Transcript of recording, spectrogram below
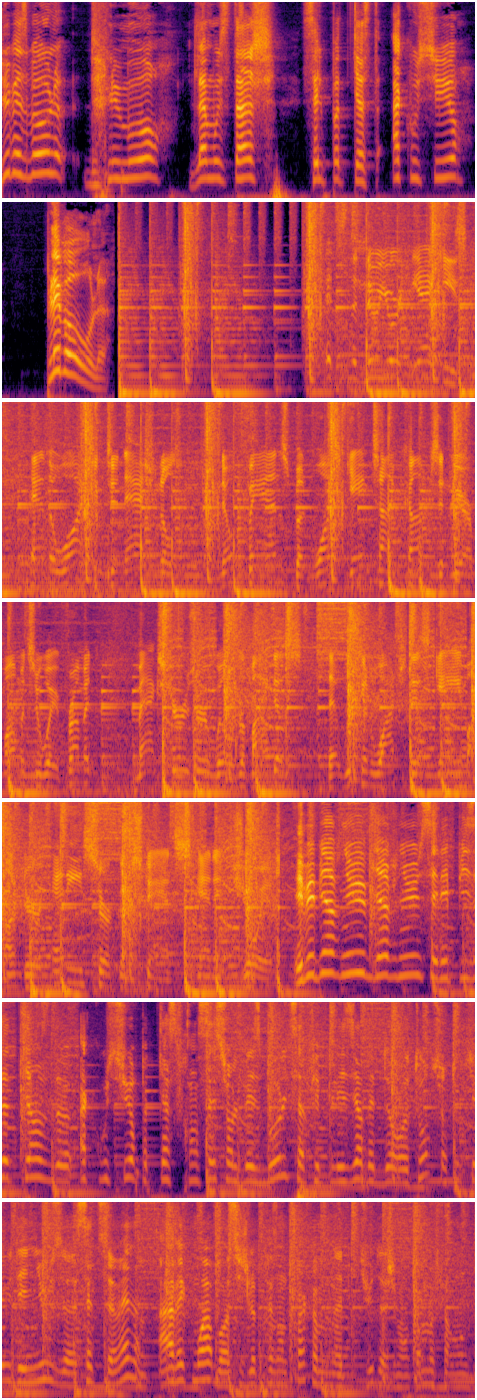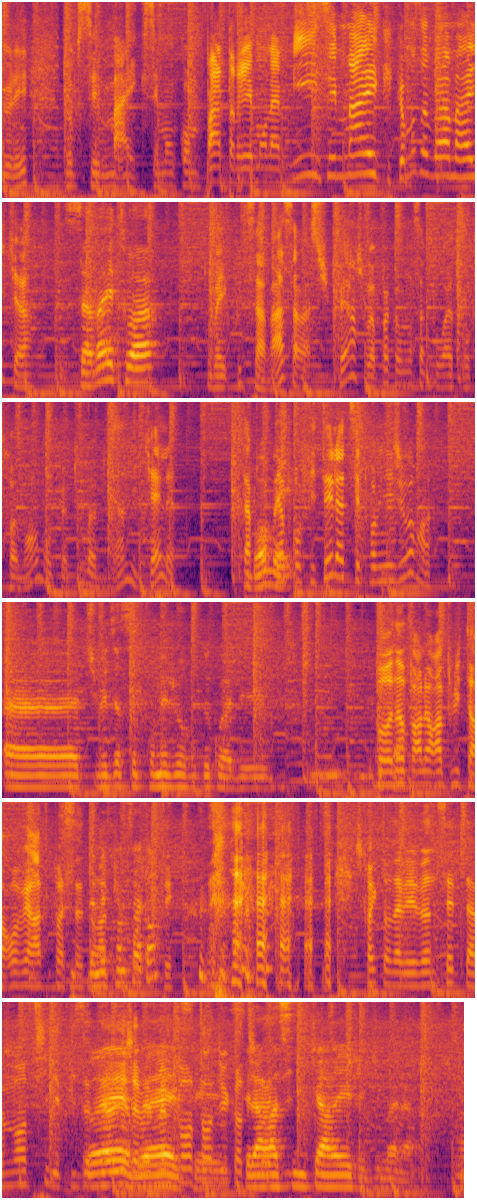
Du baseball, de l'humour, de la moustache, c'est le podcast à coup sûr Play Ball. It's the New York Yankees and the Washington Nationals. No fans, but once game time comes and we are moments away from it, Max Scherzer will remind us that we can watch this game under any circumstance and enjoy it. Eh bien bienvenue, bienvenue, c'est l'épisode 15 de À coup sûr, podcast français sur le baseball. Ça fait plaisir d'être de retour, surtout qu'il y a eu des news euh, cette semaine. Avec moi, bon si je le présente pas comme d'habitude, je vais encore me faire engueuler. Donc c'est Mike, c'est mon compadre, mon ami, c'est Mike. Comment ça va Mike? Ça va et toi? Bah écoute, ça va, ça va super. Je vois pas comment ça pourrait être autrement, donc euh, tout va bien, nickel. T'as Bon, bien bah- profité là de ces premiers jours? euh, Tu veux dire c'est le premier jour de quoi? Des... Bon, on en parlera plus tard, on verra de quoi ça De mes 35 ans. Je crois que t'en avais 27, t'as menti l'épisode Ouais, dernier, j'avais ouais, même pas entendu quand tu C'est la racine carrée, j'ai du mal à...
